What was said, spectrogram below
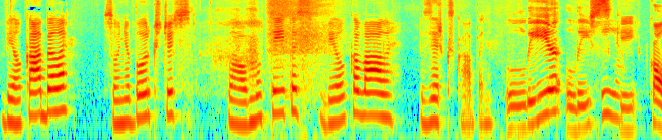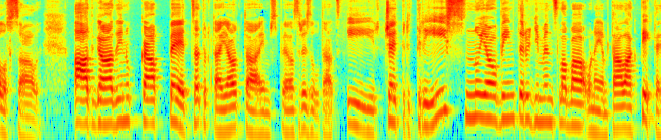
Vilkābele, suņa burkšķis, laumutītes, vilkavāle, zirgskābene. Lieliski, kolosāli. Atgādinu, ka pēc 4. jautājuma spēles rezultāts ir 4-3. Nu jau Vinteru ģimenes labā, un ejam tālāk. 5.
